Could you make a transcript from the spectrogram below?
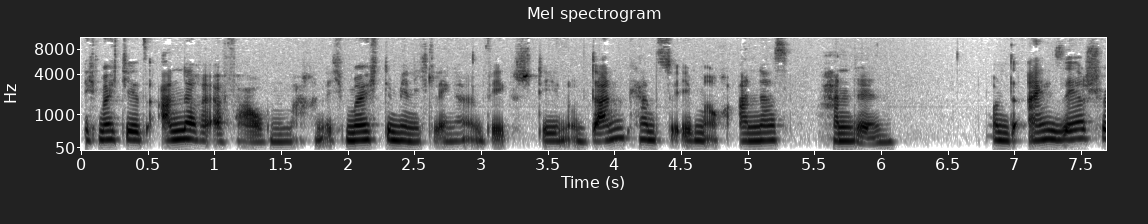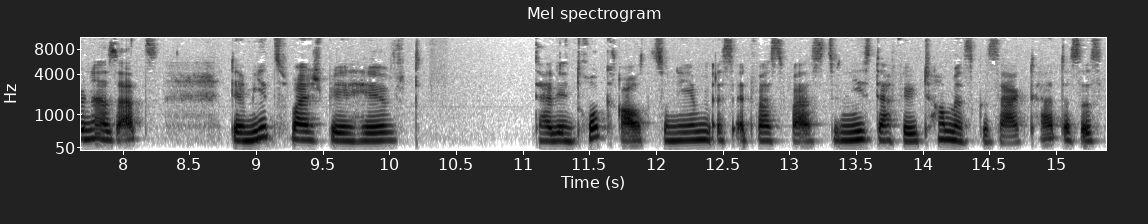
ich möchte jetzt andere Erfahrungen machen. Ich möchte mir nicht länger im Weg stehen. Und dann kannst du eben auch anders handeln. Und ein sehr schöner Satz, der mir zum Beispiel hilft, da den Druck rauszunehmen, ist etwas, was Denise Duffield Thomas gesagt hat. Das ist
